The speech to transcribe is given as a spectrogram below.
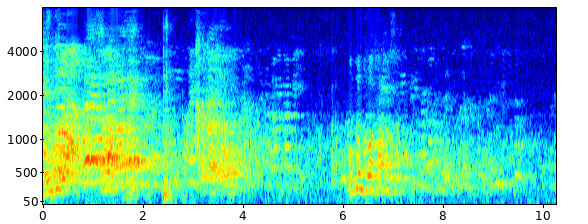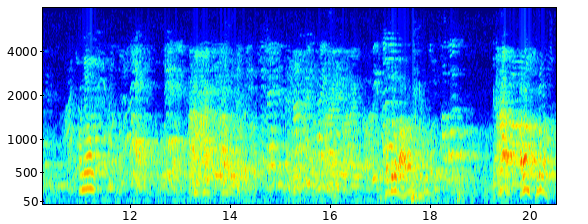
에이구 엄청 좋아 잘하고 있어 찬영 더 들어가 알아 더 들어가 아랑 들어가 좋아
